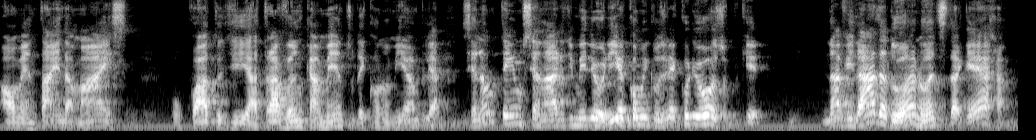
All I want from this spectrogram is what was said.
aumentar ainda mais, o quadro de atravancamento da economia ampliar. Você não tem um cenário de melhoria, como inclusive é curioso, porque na virada do ano, antes da guerra,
